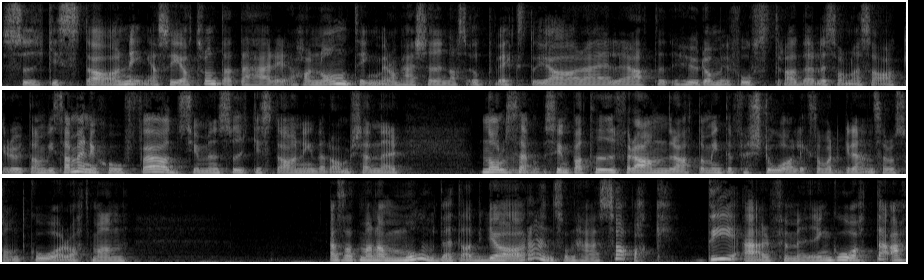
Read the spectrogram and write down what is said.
psykisk störning. Alltså jag tror inte att det här är, har någonting med de här tjejernas uppväxt att göra eller att, hur de är fostrade eller sådana saker. Utan vissa människor föds ju med en psykisk störning där de känner noll sy- sympati för andra, att de inte förstår liksom vart gränser och sånt går och att man Alltså att man har modet att göra en sån här sak. Det är för mig en gåta.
